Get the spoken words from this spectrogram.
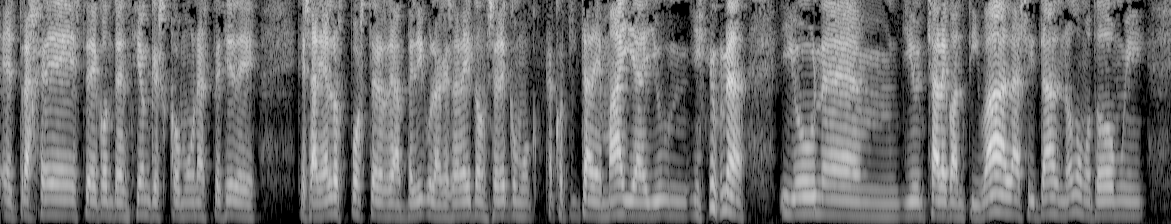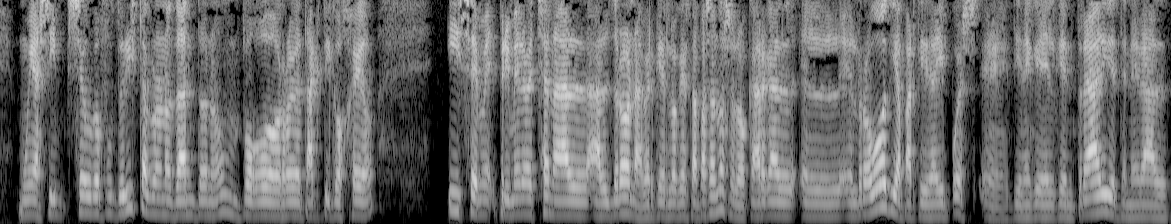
el traje este de contención que es como una especie de que salían los pósters de la película, que sale ahí Tom Selleck como una cotita de malla y un y una y un em, y un chaleco antibalas y tal, ¿no? Como todo muy muy así pseudo futurista, pero no tanto, ¿no? Un poco rollo táctico geo y se me- primero echan al, al dron a ver qué es lo que está pasando, se lo carga el, el- el robot y a partir de ahí pues eh, tiene que él que entrar y detener al,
